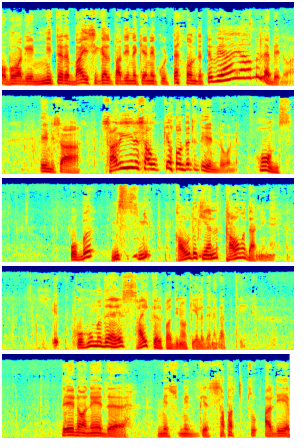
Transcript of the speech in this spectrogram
ඔබ වගේ නිතර බයිසිකල් පදින කෙනෙකුට හොඳට ව්‍යයාම ලැබෙනවා. ඒ නිසා ශරීර සෞඛ්‍ය හොඳට තියෙන්ට ඕනේ. හෝම්ස් ඔබ මිස්මිත් කවුද කියන්න තවම දන්නේ නෑ. කොහොමද ඇය සයිකල් පදිනවා කියල දැනගත්තේ. පේනෝ නේද මිස්මිත්ගේ සපත්තු අඩිය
